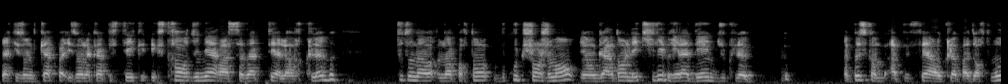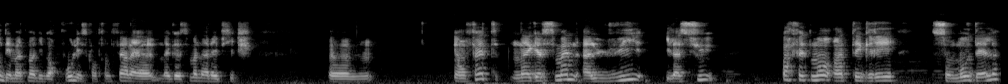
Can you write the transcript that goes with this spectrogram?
C'est-à-dire qu'ils ont, une capa- ils ont la capacité extraordinaire à s'adapter à leur club, tout en, apportant beaucoup de changements et en gardant l'équilibre et l'ADN du club. Un peu ce qu'a pu faire Klopp à Dortmund et maintenant à Liverpool et ce qu'est en train de faire la- Nagelsmann à Leipzig. Euh, et en fait, Nagelsmann, à lui, il a su parfaitement intégrer son modèle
